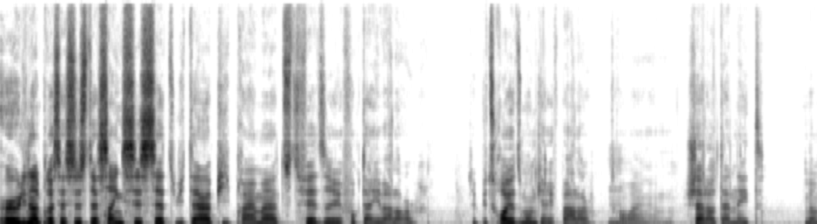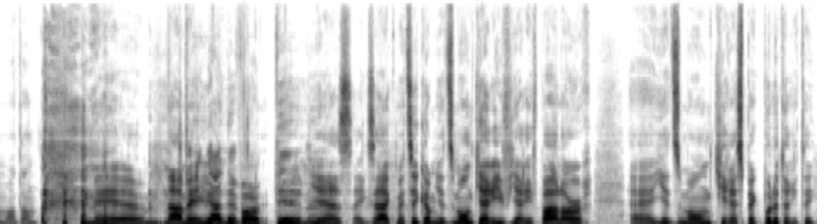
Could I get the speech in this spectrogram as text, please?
early dans le processus, tu as 5, 6, 7, 8 ans, puis premièrement, tu te fais dire, faut que tu arrives à l'heure. Puis tu crois qu'il y a du monde qui arrive pas à l'heure. Mm. Ouais, shout out à Nate. Il va m'entendre. mais, euh, non, mais. arrivé à 9h pile. man. Yes, exact. Mais tu sais, comme il y a du monde qui arrive, il arrive pas à l'heure. Euh, Il y a du monde qui respecte pas l'autorité.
